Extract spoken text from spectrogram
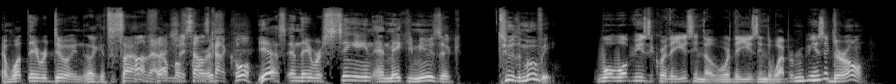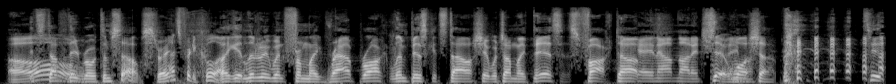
And what they were doing, like, it's a silent film. Oh, that film. actually of sounds kinda cool. Yes, and they were singing and making music to the movie. Well, what music were they using though? Were they using the Webber music? Their own. Oh. It's stuff they oh. wrote themselves, right? That's pretty cool, Like it literally went from like rap rock, Limp Bizkit style shit, which I'm like, this is fucked up. okay, now I'm not interested. To, anymore. well, shut up. to,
